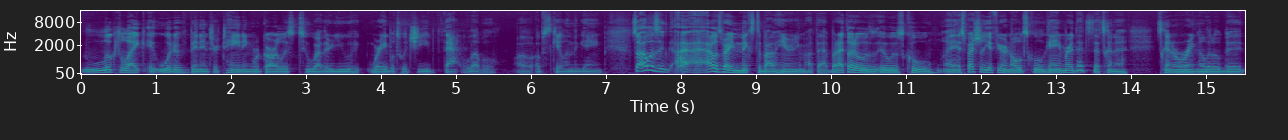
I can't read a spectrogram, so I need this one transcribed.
looked like it would have been entertaining, regardless to whether you were able to achieve that level of, of skill in the game. So I was I, I was very mixed about hearing about that, but I thought it was it was cool, especially if you're an old school gamer. That's that's gonna it's gonna ring a little bit.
